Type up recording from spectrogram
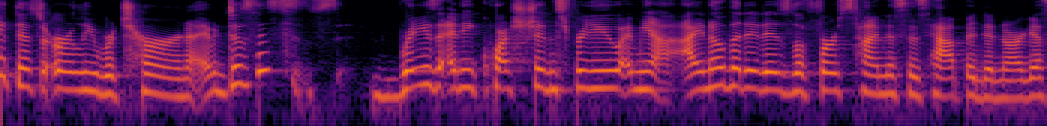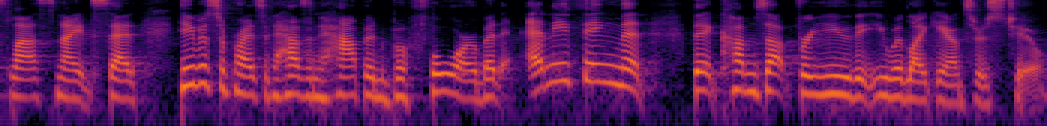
at this early return, does this raise any questions for you? I mean, I know that it is the first time this has happened, and our guest last night said he was surprised it hasn't happened before. But anything that that comes up for you that you would like answers to?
